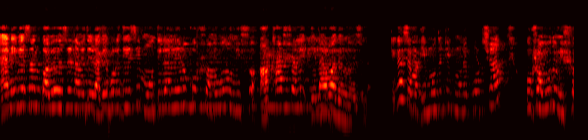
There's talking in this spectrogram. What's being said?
অ্যানি বেসান্ত কবে হয়েছিলেন আমি তো এর আগে বলে দিয়েছি। মতিলাল নেহরু খুব সম্ভবত উনিশশো সালে এলাহাবাদে হয়েছিল। ঠিক আছে? আমার এই মুহূর্তে ঠিক মনে পড়ছে না। খুব সম্ভবত উনিশশো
